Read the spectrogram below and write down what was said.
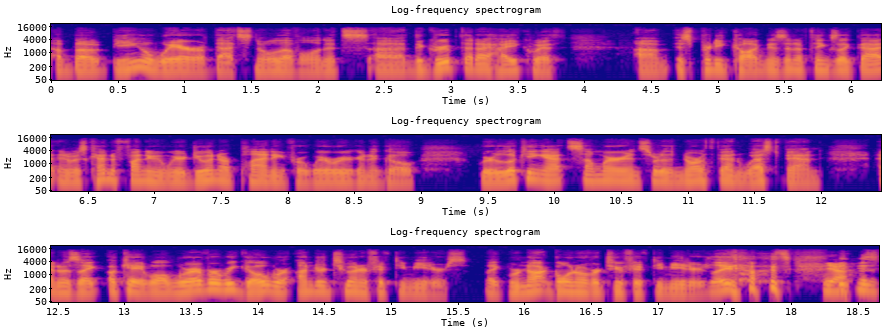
about being aware of that snow level, and it's uh, the group that I hike with um, is pretty cognizant of things like that, and it was kind of funny when we were doing our planning for where we were going to go. We're looking at somewhere in sort of the North Van, West Van, and it was like, okay, well, wherever we go, we're under 250 meters. Like we're not going over 250 meters. Like that was, Yeah. because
